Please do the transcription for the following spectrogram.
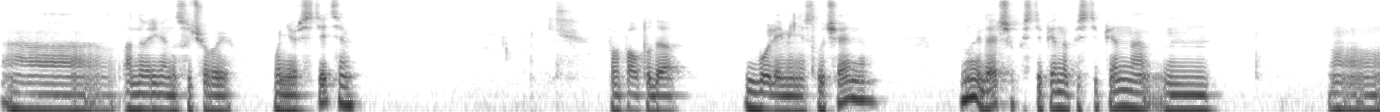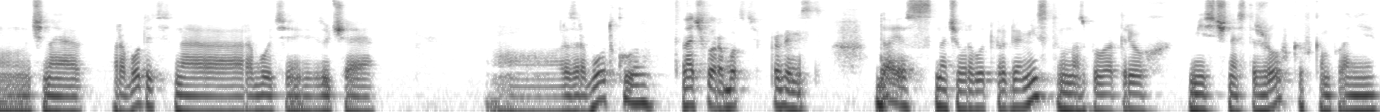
а, одновременно с учебой в университете попал туда более-менее случайно. Ну и дальше постепенно-постепенно, э, начиная работать на работе, изучая э, разработку. Ты начал работать программистом? Да, я начал работать программистом. У нас была трехмесячная стажировка в компании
